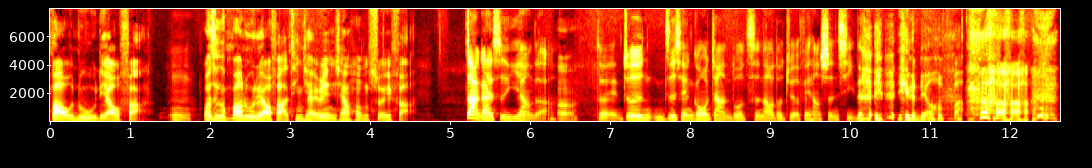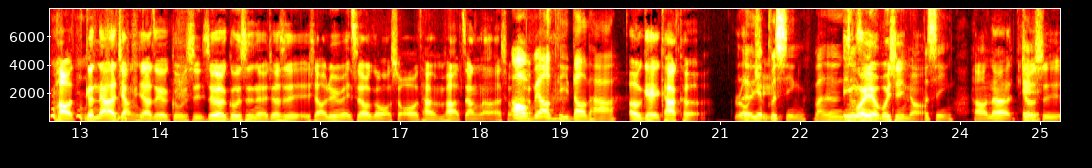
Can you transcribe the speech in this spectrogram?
暴露疗法。嗯，哇，这个暴露疗法听起来有点像洪水法，大概是一样的。嗯。对，就是你之前跟我讲很多次，那我都觉得非常神奇的 一个疗法。好，跟大家讲一下这个故事。这个故事呢，就是小绿每次都跟我说，哦，他很怕蟑螂啊什么。哦，不要提到他。OK，卡可，呃，也不行，反正英文也不行哦，不行。好，那就是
